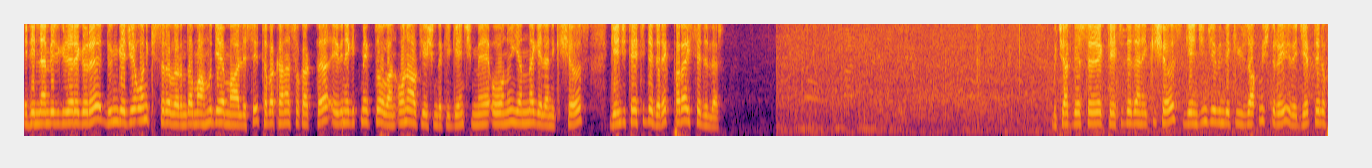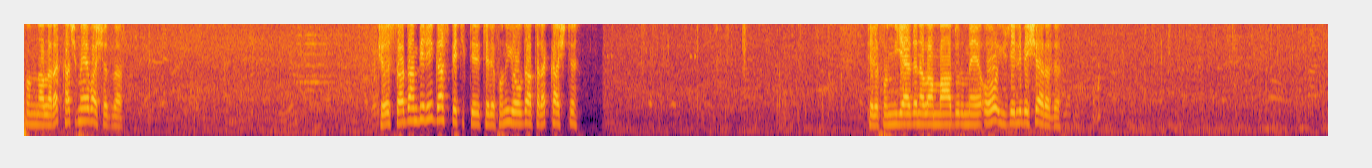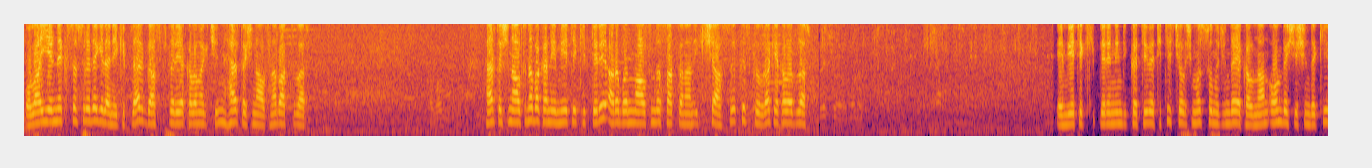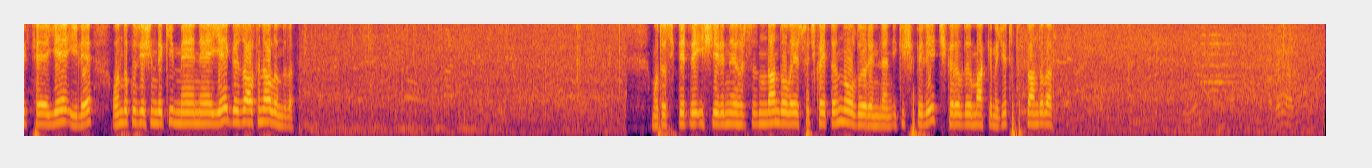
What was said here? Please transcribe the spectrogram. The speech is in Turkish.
Edinilen bilgilere göre dün gece 12 sıralarında Mahmudiye Mahallesi Tabakhane Sokak'ta evine gitmekte olan 16 yaşındaki genç M.O.'nun yanına gelen iki şahıs genci tehdit ederek para istediler. Bıçak göstererek tehdit eden iki şahıs gencin cebindeki 160 lirayı ve cep telefonunu alarak kaçmaya başladılar. Şahıslardan biri gasp ettikleri telefonu yolda atarak kaçtı. Telefonunu yerden alan mağdur M.O. 155'i aradı. Olay yerine kısa sürede gelen ekipler gaspçıları yakalamak için her taşın altına baktılar. Her taşın altına bakan emniyet ekipleri arabanın altında saklanan iki şahsı kıskıvrak yakaladılar. Emniyet ekiplerinin dikkati ve titiz çalışması sonucunda yakalanan 15 yaşındaki FY ile 19 yaşındaki MNY gözaltına alındı. Motosiklet ve iş yerine hırsızından dolayı suç kayıtlarının olduğu öğrenilen iki şüpheli çıkarıldığı mahkemece tutuklandılar.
